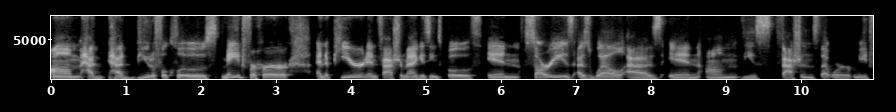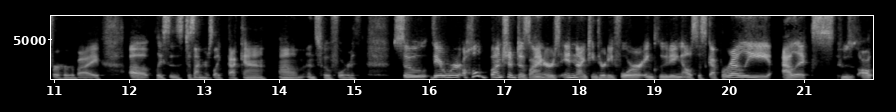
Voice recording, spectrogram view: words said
um, had had beautiful clothes made for her, and appeared in fashion magazines both in saris as well as in um, these fashions that were made for her by uh, places designers like Paquin um, and so forth. So there were a whole bunch of designers in 1934, including Elsa Schiaparelli, Alix, who's all,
